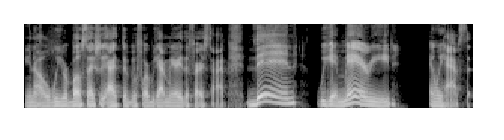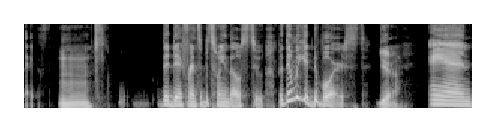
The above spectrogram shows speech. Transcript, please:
You know, we were both sexually active before we got married the first time. Then we get married and we have sex. hmm the difference between those two. But then we get divorced. Yeah. And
